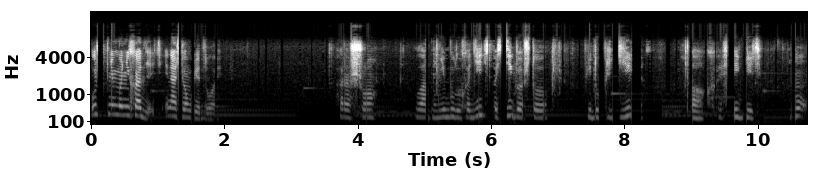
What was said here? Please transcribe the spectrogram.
Лучше к нему не ходить, иначе он будет злой. Хорошо. Ладно, не буду ходить. Спасибо, что предупредили. Так, офигеть. Ну,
